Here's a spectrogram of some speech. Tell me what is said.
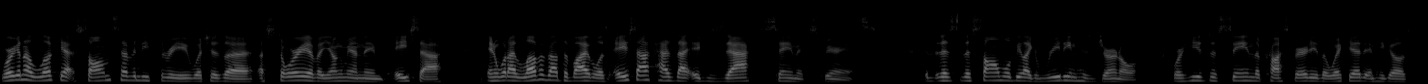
we're going to look at Psalm 73, which is a, a story of a young man named Asaph. And what I love about the Bible is Asaph has that exact same experience. This, this psalm will be like reading his journal, where he's just seeing the prosperity of the wicked, and he goes,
